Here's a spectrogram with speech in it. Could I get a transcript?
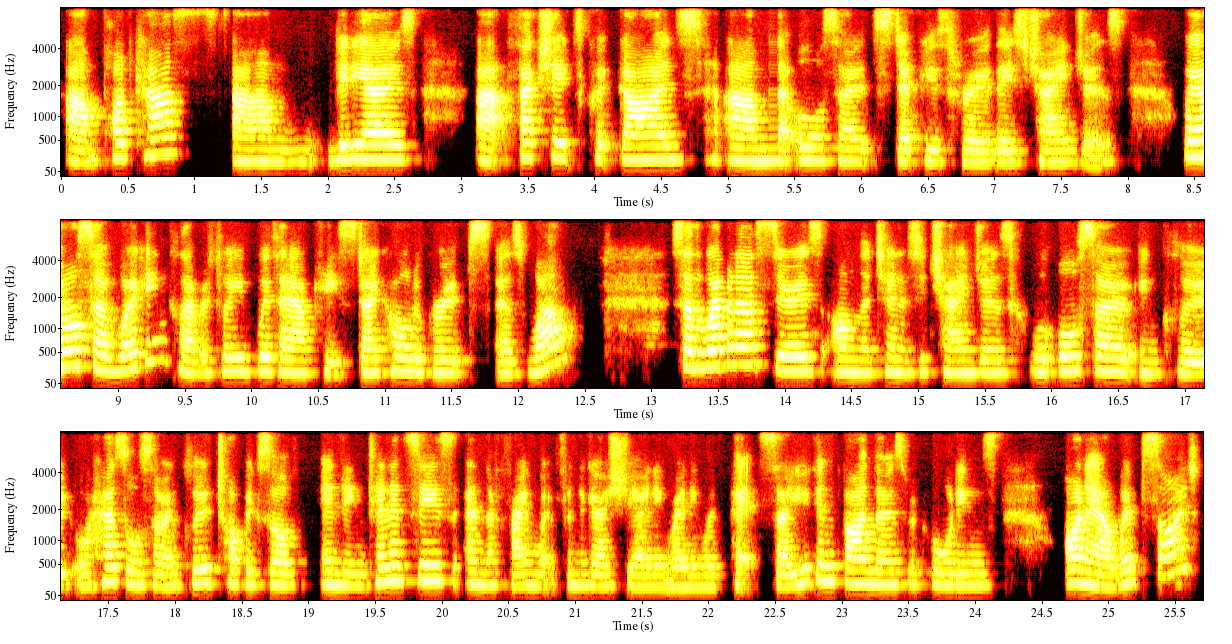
um, podcasts, um, videos, uh, fact sheets, quick guides um, that will also step you through these changes. We're also working collaboratively with our key stakeholder groups as well. So the webinar series on the tenancy changes will also include or has also include topics of ending tenancies and the framework for negotiating renting with pets. So you can find those recordings on our website.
